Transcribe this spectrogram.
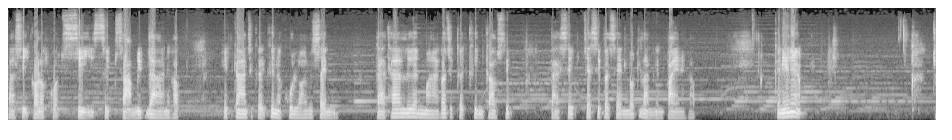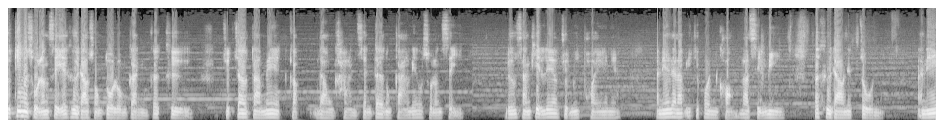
ราศีกรกฎ 43 ลิบดานะครับ เหตุการณ์จะเกิดขึ้นกับคุณ 100%แต่ถ้าเลื่อนมาก็จะเกิดขึ้น 90 80 70%ลดหลั่นกันไปนะครับคราวนี้เนี่ย จุดที่มาสู่รังสีก็คือดาวสองตัวรวมกันก็คือ จุดเจ้าตาเมษกับดาวองคารเซนเตอร์ตรงกลางเรียกว่าสู่รังสีหรือภาษาอังกฤษเรียกจุดมิดพอยต์เนี่ยอันนี้ได้รับอิทธิพลของราศีมีนก็คือดาวเนปจูน อันนี้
